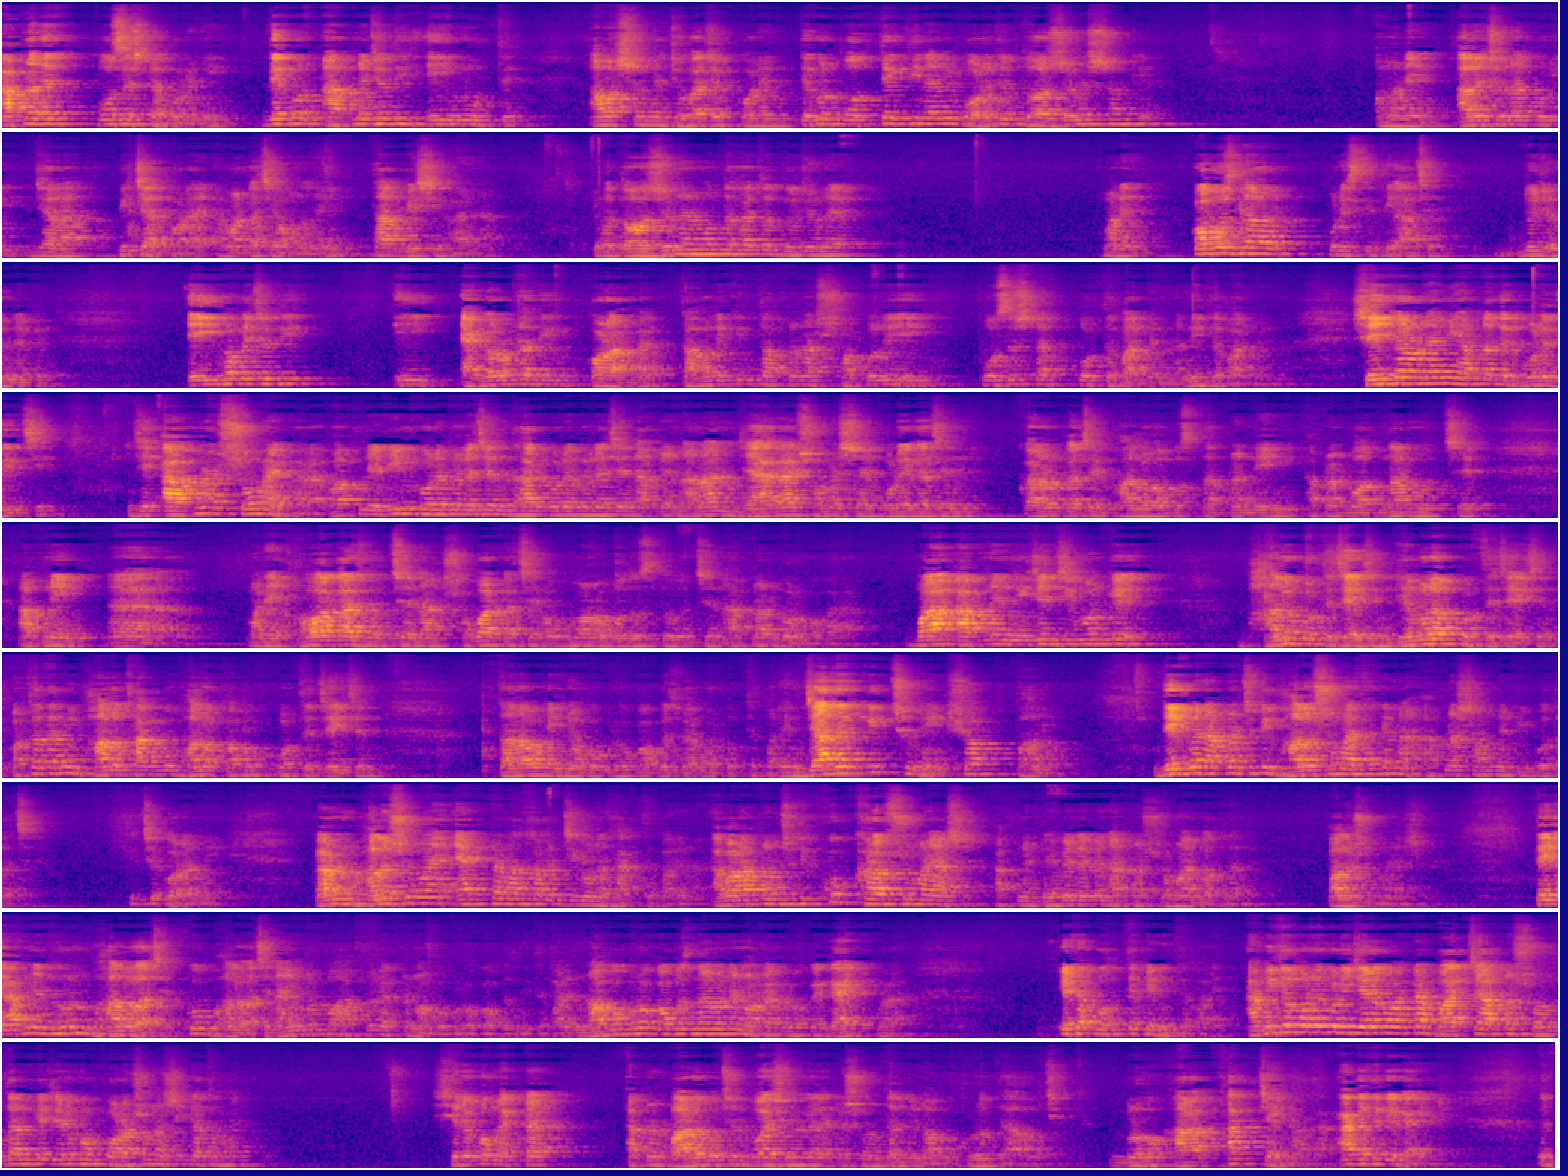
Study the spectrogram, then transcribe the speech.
আপনাদের প্রসেসটা করে নিই। দেখুন, আপনি যদি এই মুহূর্তে আমার সঙ্গে যোগাযোগ করেন, দেখুন প্রত্যেক দিন আমি বড়জোর দশ জনের সঙ্গে মানে আলোচনা করি, যারা বিচার করায় আমার কাছে অনলাইন তার বেশি হয় না। এবার দশ জনের মধ্যে হয়তো দুজনের মানে কবজ দেওয়ার পরিস্থিতি আছে দুজন নেবে এইভাবে যদি এই এগারোটা দিন করা হয়, তাহলে কিন্তু আপনারা সকলেই এই প্রসেসটা করতে পারবেন না, নিতে পারবেন না। সেই কারণে আমি আপনাদের বলে দিচ্ছি যে আপনার সময় খারাপ। আপনি ঋণ করে ফেলেছেন, ধার করে ফেলেছেন, আপনি নানান জায়গায় সমস্যায় পড়ে গেছেন কারোর কাছে ভালো অবস্থা আপনার নেই, আপনার বদনাম হচ্ছে, আপনি মানে হওয়া কাজ হচ্ছে না, সবার কাছে অপমান অপদস্থ হচ্ছেন, আপনার গর্ব খারাপ। বা আপনি নিজের জীবনকে ভালো করতে চাইছেন ডেভেলপ করতে চাইছেন, অর্থাৎ আমি ভালো থাকব, ভালো খাব করতে চাইছেন, তারাও এই নবগ্রহ কবচ ব্যবহার করতে পারেন। যাদের কিচ্ছু নেই, সব ভালো। দেখবেন আপনার যদি ভালো সময় থাকে না, আপনার সামনে বিপদ আছে, কিছু করার নেই। কারণ ভালো সময় একটা না কারোর জীবনে থাকতে পারে না। আবার আপনার যদি খুব খারাপ সময় আসে, আপনি ভেবে নেবেন আপনার সময় বদলাবে, ভালো সময় আসবে। তাই আপনি ধরুন ভালো আছেন, খুব ভালো আছেন, আমি বলব আপনিও একটা নবগ্রহ কবচ নিতে পারেন। নবগ্রহ কবচ না মানে নটা গ্রহকে গাইড করা। এটা প্রত্যেকে নিতে পারে। আমি তো মনে করি যেরকম একটা বাচ্চা আপনার সন্তানকে যেরকম পড়াশোনা শেখাতে হয়, সেরকম একটা আপনার বারো বছর বয়স হয়ে গেলে একটা সন্তানকে নবগ্রহ দেওয়া উচিত। গ্রহ খারাপ থাক চাই না আগে থেকে গাইড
